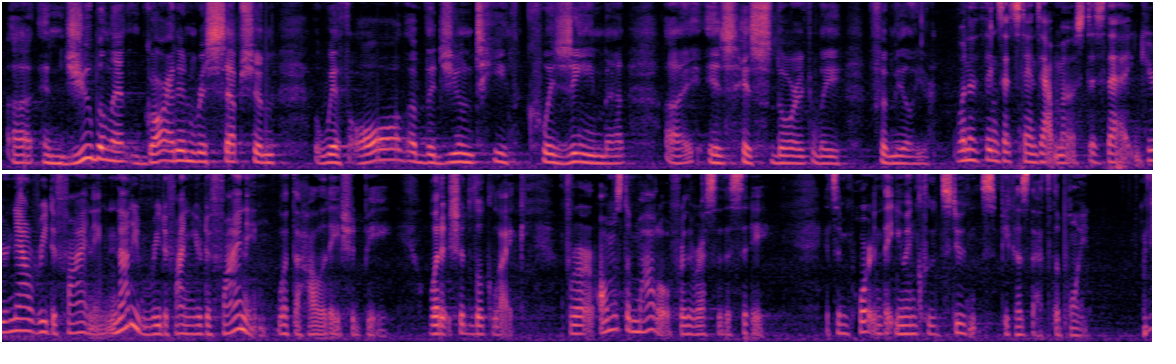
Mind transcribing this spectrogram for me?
uh, and jubilant garden reception with all of the Juneteenth cuisine that uh, is historically familiar. One of the things that stands out most is that you're now redefining, not even redefining, you're defining what the holiday should be, what it should look like for almost a model for the rest of the city. It's important that you include students because that's the point.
